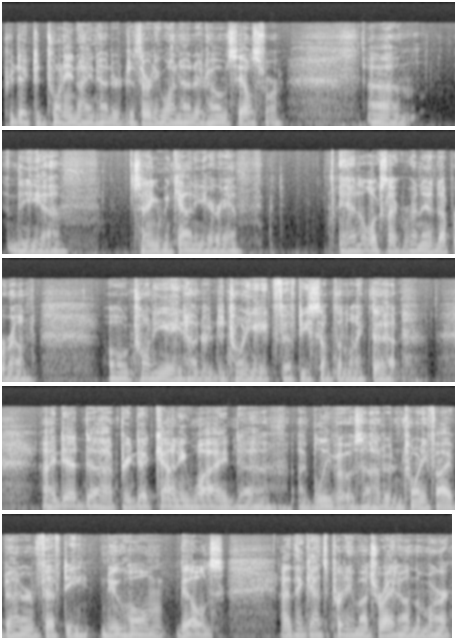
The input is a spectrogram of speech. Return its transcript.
predicted 2,900 to 3,100 home sales for um, the uh, Sangamon County area. And it looks like we're going to end up around, oh, 2,800 to 2,850, something like that. I did uh, predict countywide, uh, I believe it was 125 to 150 new home builds. I think that's pretty much right on the mark.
